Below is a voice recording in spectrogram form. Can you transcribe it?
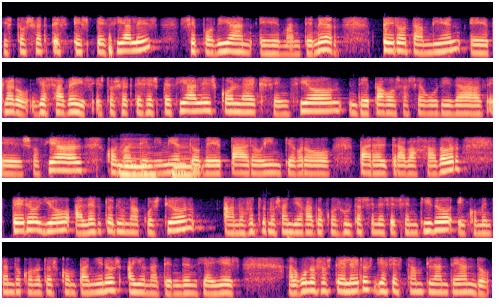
estos ERTES especiales se podían eh, mantener. Pero también, eh, claro, ya sabéis, estos ERTES especiales con la exención de pagos a seguridad eh, social, con mantenimiento mm, mm. de paro íntegro para el trabajador. Pero yo alerto de una cuestión a nosotros nos han llegado consultas en ese sentido y comentando con otros compañeros hay una tendencia y es algunos hosteleros ya se están planteando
